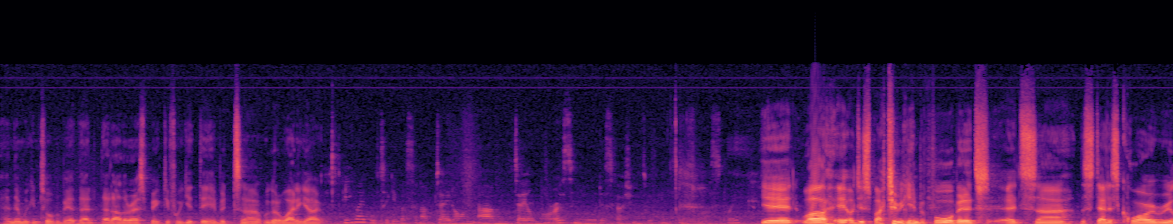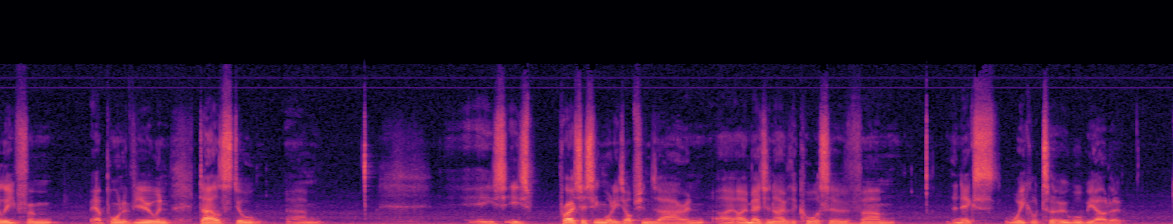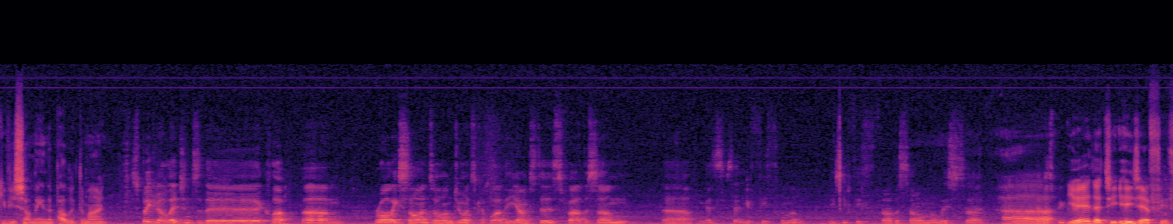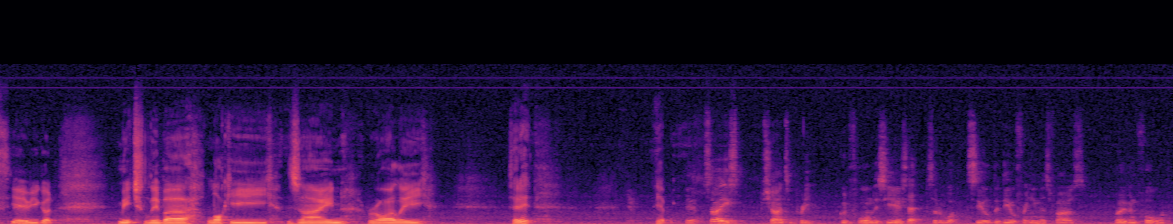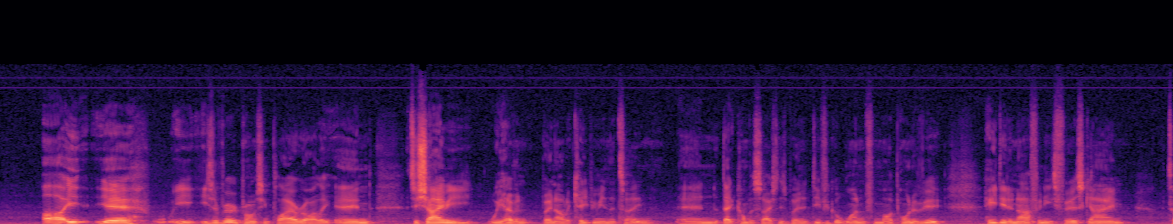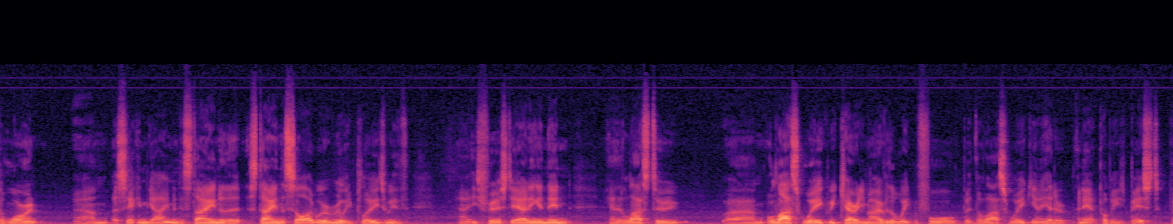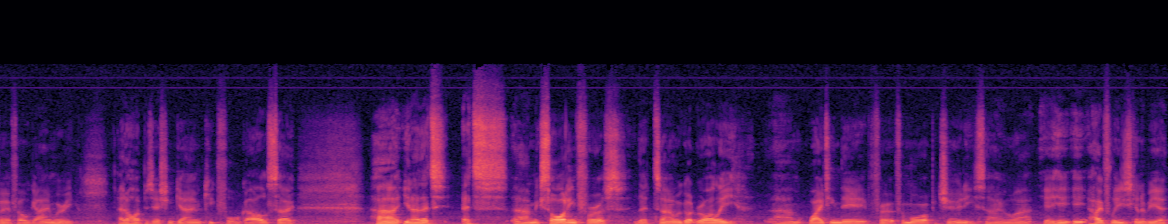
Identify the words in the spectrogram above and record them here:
and then we can talk about that, that other aspect if we get there. But uh, we've got a way to go. Are you able to give us an update on um, Dale Morris and your discussions with him since last week? Yeah, well, I I just spoke to him again before, but it's it's uh, the status quo really from our point of view, and Dale's still um, he's he's processing what his options are, and I, I imagine over the course of um, the next week or two, we'll be able to give you something in the public domain. Speaking of legends of the club, um, Rhylee signs on, joins a couple of other youngsters, father son. Uh, I think that's, is that your fifth on the? Is your fifth father son on the list? So Uh, must be yeah, that's he's our fifth. Yeah, Yeah. you got Mitch, Libba, Lachie, Zaine, Rhylee. Is that it? Yep. yeah, so he's shown some pretty good form this year. Is that sort of what sealed the deal for him as far as moving forward? Uh, he, yeah, he, he's a very promising player, Rhylee, and it's a shame he, we haven't been able to keep him in the team. And that conversation has been a difficult one from my point of view. He did enough in his first game to warrant um, a second game and to stay into the stay in the side. We were really pleased with uh, his first outing, and then you know, the last two. Um, or last week we carried him over the week before, but the last week you know he had a, an out probably his best VFL game where he had a high possession game, kicked four goals. So uh, you know that's that's um, exciting for us that uh, we've got Rhylee um, waiting there for, for more opportunity. So uh, yeah, he, he, hopefully he's going to be a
